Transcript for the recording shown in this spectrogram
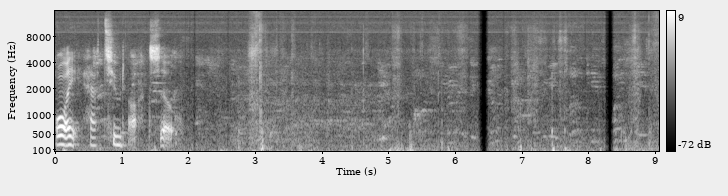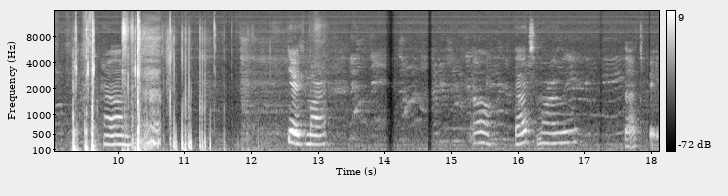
Well, I have two dogs, so. Um, there's Mara. Oh, that's Marley that's baby.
